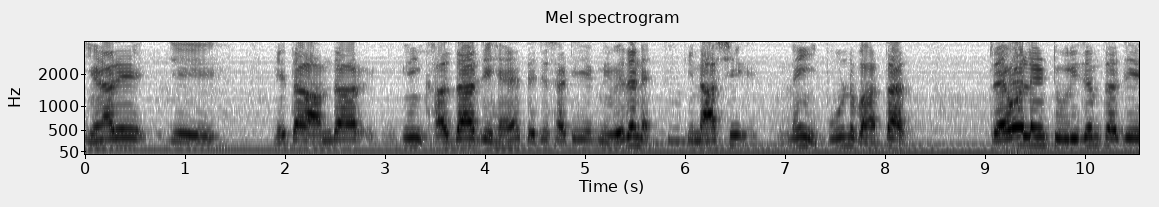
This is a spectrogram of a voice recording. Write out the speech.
येणारे जे नेता आमदार की खासदार जे आहे त्याच्यासाठी एक निवेदन आहे. की नाशिक नाही पूर्ण भारतात ट्रॅव्हल अँड टुरिझमचा जे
